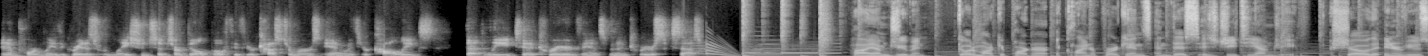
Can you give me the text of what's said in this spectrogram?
And importantly, the greatest relationships are built, both with your customers and with your colleagues, that lead to career advancement and career success. Hi, I'm Joubin, go to market partner at Kleiner Perkins, and this is GTMG, a show that interviews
